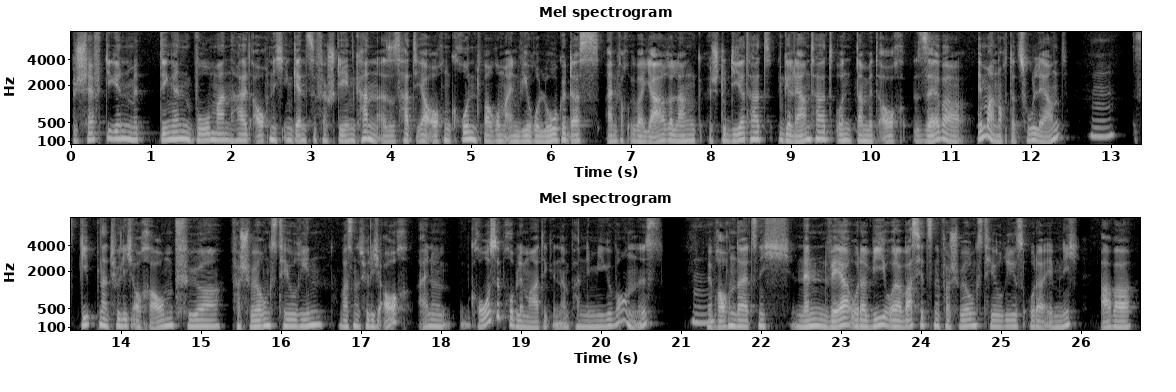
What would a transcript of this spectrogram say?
beschäftigen mit Dingen, wo man halt auch nicht in Gänze verstehen kann. Also es hat ja auch einen Grund, warum ein Virologe das einfach über Jahre lang studiert hat, gelernt hat und damit auch selber immer noch dazu lernt. Hm. Es gibt natürlich auch Raum für Verschwörungstheorien, was natürlich auch eine große Problematik in der Pandemie geworden ist. Hm. Wir brauchen da jetzt nicht nennen, wer oder wie oder was jetzt eine Verschwörungstheorie ist oder eben nicht aber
